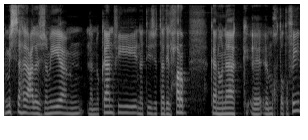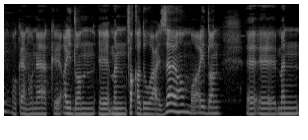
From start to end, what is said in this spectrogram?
مش سهلة على الجميع لأنه كان في نتيجة هذه الحرب. كان هناك مختطفين وكان هناك أيضا من فقدوا أعزائهم وأيضا من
